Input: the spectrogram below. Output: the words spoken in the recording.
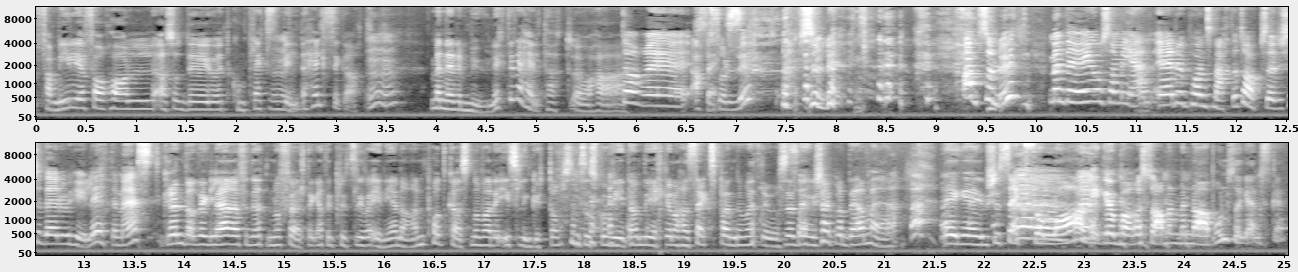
familieforhold. altså Det er jo et komplekst Mm. bilde, helt sikkert. Men er det mulig i det hele tatt å ha Der er Sex. absolutt. Absolutt. absolutt. Men det er jo som igjen, er du på en smertetopp, så er det ikke det du hyler etter mest. Grunnen til at jeg ler er fordi at nå følte jeg at jeg plutselig var inne i en annen podkast. Nå var det Iselin Guttormsen som skulle vite om det gikk an å ha sex på endometriose. Det er jo ikke akkurat der vi er. Jeg er jo ikke sexolog, jeg er jo bare sammen med naboen som jeg elsker.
